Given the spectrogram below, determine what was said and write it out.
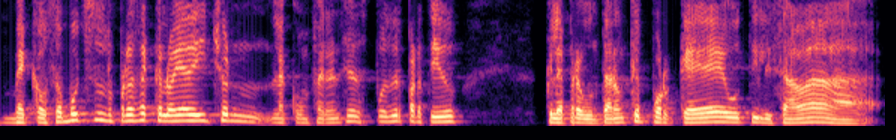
Me causó mucha sorpresa que lo haya dicho en la conferencia después del partido, que le preguntaron que por qué utilizaba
